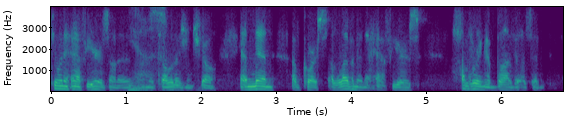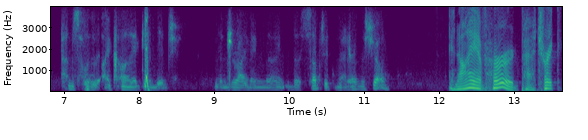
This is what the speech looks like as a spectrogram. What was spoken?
two and a half years on a, yes. on a television show, and then of course 11 and a half years hovering above as an absolutely iconic image driving the, the subject matter of the show. And I have heard, Patrick,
